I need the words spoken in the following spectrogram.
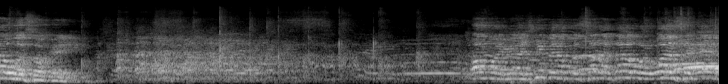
That was okay. Oh my gosh, give it up for Salad Hour once again.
